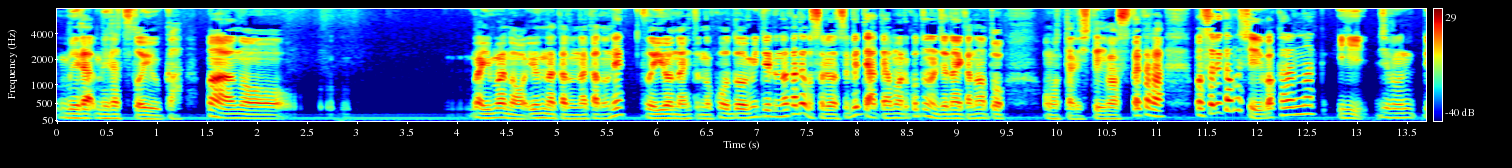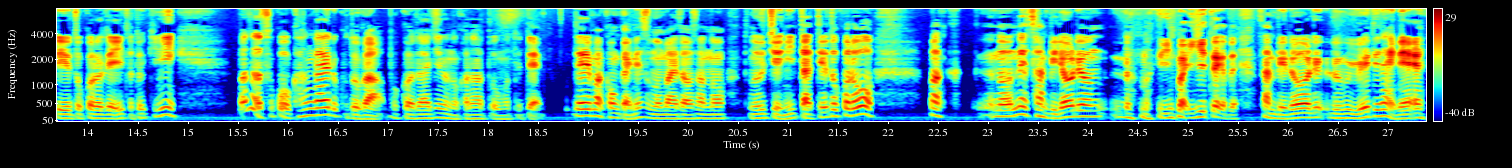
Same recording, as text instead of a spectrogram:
目立つというか、まあ、あの、まあ今の世の中の中のね、そういろんな人の行動を見ている中でもそれは全て当てはまることなんじゃないかなと思ったりしています。だから、まあそれがもしわからない自分っていうところでいたときに、まずはそこを考えることが僕は大事なのかなと思ってて。で、まあ今回ね、その前澤さんのその宇宙に行ったっていうところを、まあ、のね、賛否両論、今言いたかった、賛否両論言えてないね。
